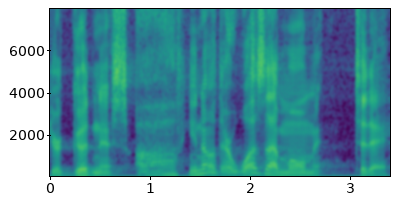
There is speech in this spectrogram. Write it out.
your goodness. Oh, you know, there was that moment today.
